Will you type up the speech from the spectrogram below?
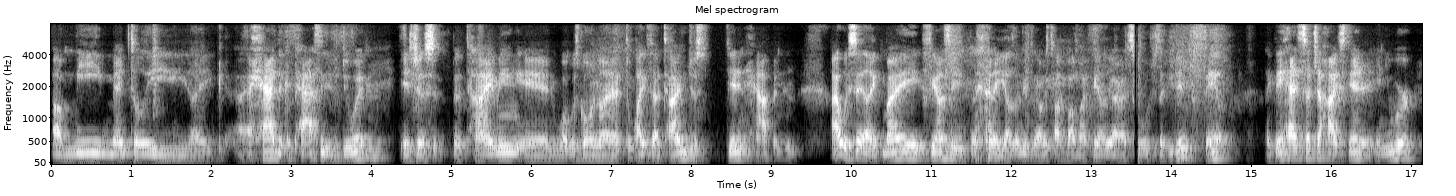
a me mentally like I had the capacity to do it. It's just the timing and what was going on at the life that time just didn't happen. And I always say like my fiance kind of yells at me because I always talk about my failure at school. She's like, "You didn't fail. Like they had such a high standard, and you were."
